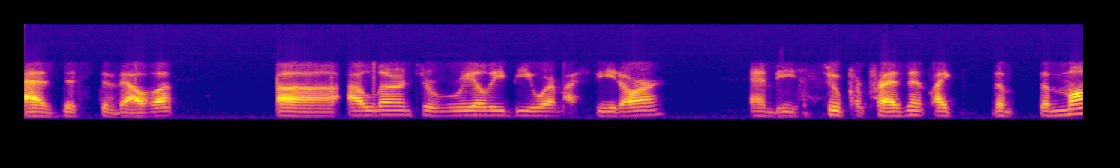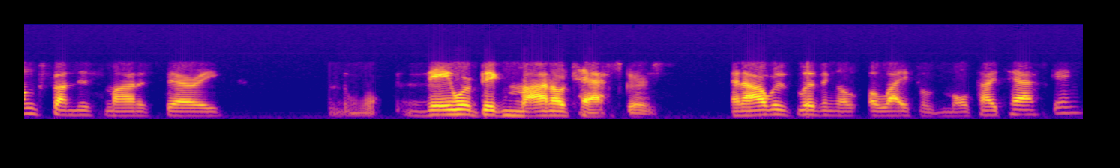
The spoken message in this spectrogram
as this developed. Uh, I learned to really be where my feet are and be super present. Like the the monks on this monastery, they were big monotaskers, and I was living a, a life of multitasking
